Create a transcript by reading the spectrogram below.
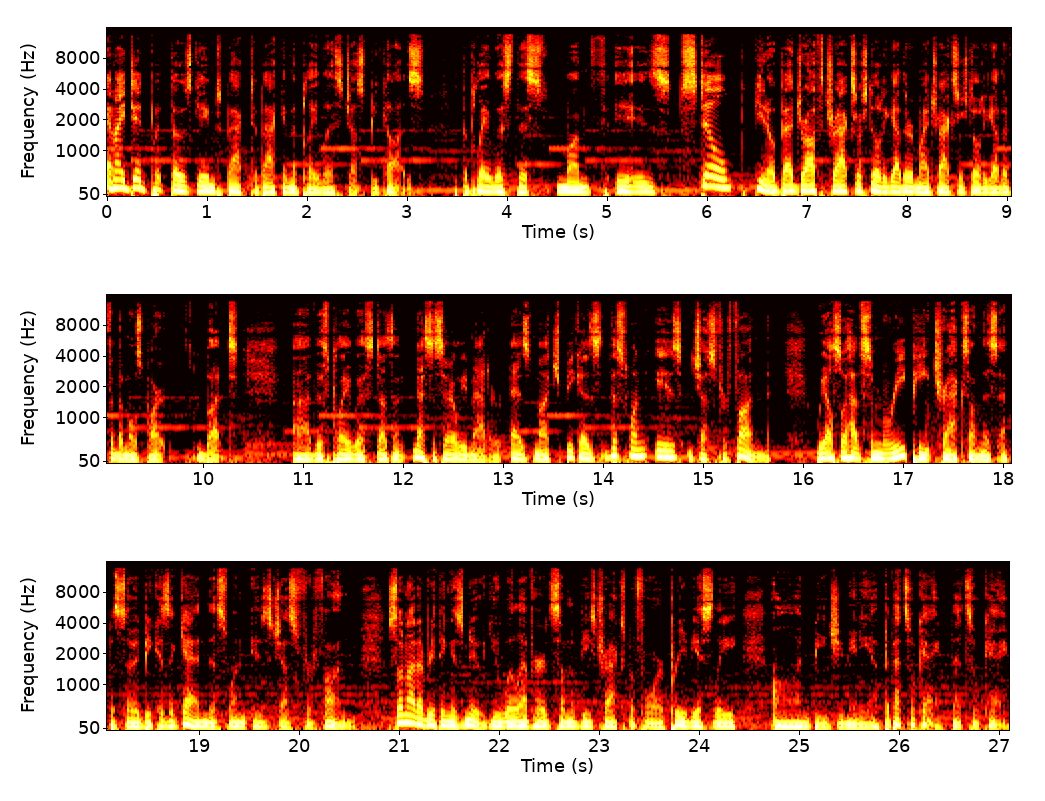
and I did put those games back to back in the playlist just because. The playlist this month is still, you know, Bedroth tracks are still together. My tracks are still together for the most part. But uh, this playlist doesn't necessarily matter as much because this one is just for fun. We also have some repeat tracks on this episode because, again, this one is just for fun. So, not everything is new. You will have heard some of these tracks before previously on BG Mania, but that's okay. That's okay.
